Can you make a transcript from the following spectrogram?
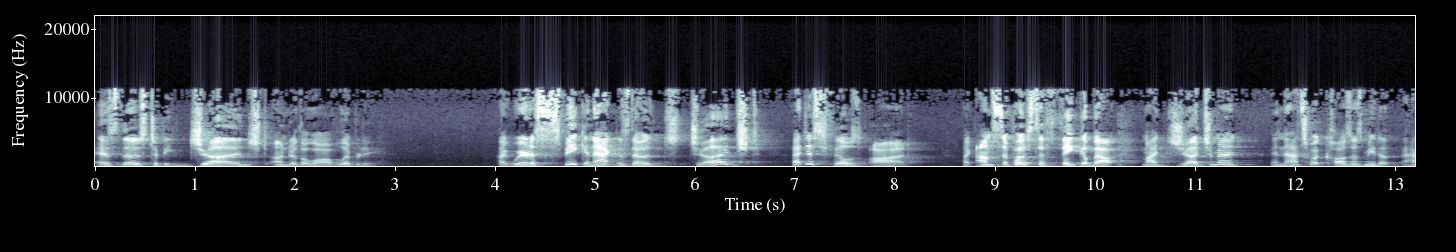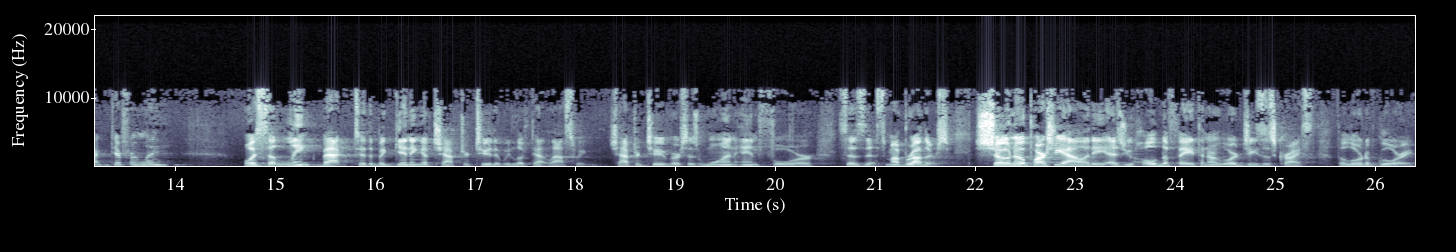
as those to be judged under the law of liberty. Like, we're to speak and act as those judged? That just feels odd. Like, I'm supposed to think about my judgment, and that's what causes me to act differently? Well, it's a link back to the beginning of chapter 2 that we looked at last week. Chapter 2, verses 1 and 4 says this My brothers, show no partiality as you hold the faith in our Lord Jesus Christ, the Lord of glory.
